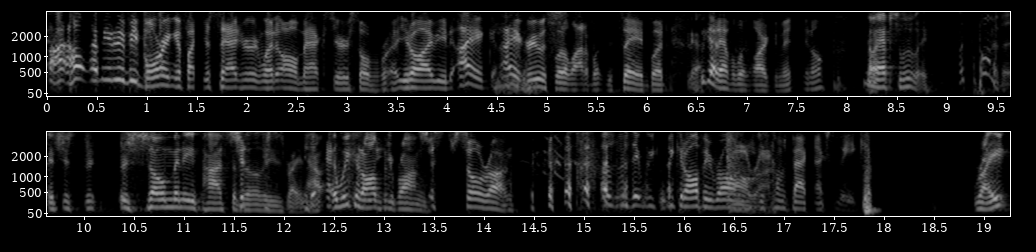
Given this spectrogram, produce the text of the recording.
I, oh, I mean, it'd be boring if I just sat here and went, "Oh, Max, you're so," you know. I mean, I I agree with what a lot of what you're saying, but Yeah. we got to have a little argument, you know. No, absolutely. What's the fun of it? It's just there, there's so many possibilities right now, and we could all be wrong. It's just so wrong. I was going to say we, we could all be wrong. All and he just comes back next week. right?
